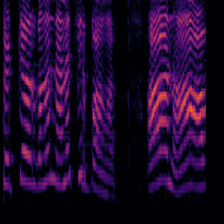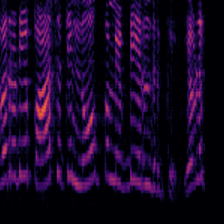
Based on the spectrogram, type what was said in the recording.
பெற்றோர்களும் நினச்சிருப்பாங்க. ஆனால் அவருடைய பாசத்தின் நோக்கம் எப்படி இருந்திருக்கு? எவ்வளோ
